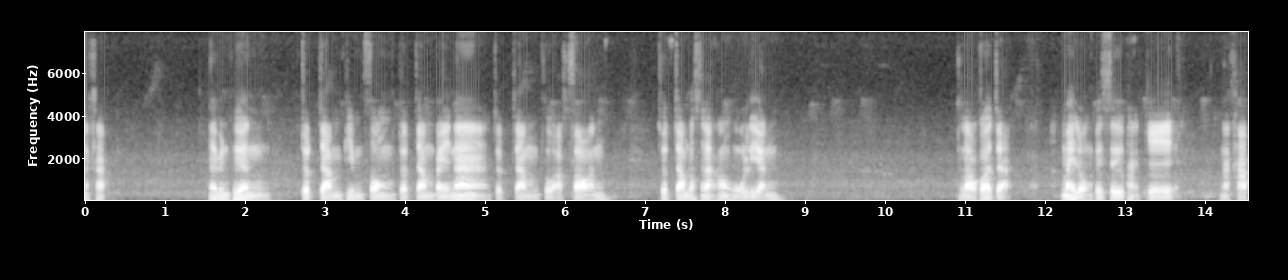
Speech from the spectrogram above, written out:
นะครับ ให้เพื่อนๆจดจำพิมพ์ทรง จดจำใบหน้า จดจำตัวอักษร จดจำลักษณะของหูเหรียญเราก็จะไม่หลงไปซื้อพระเก๊นะครับ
